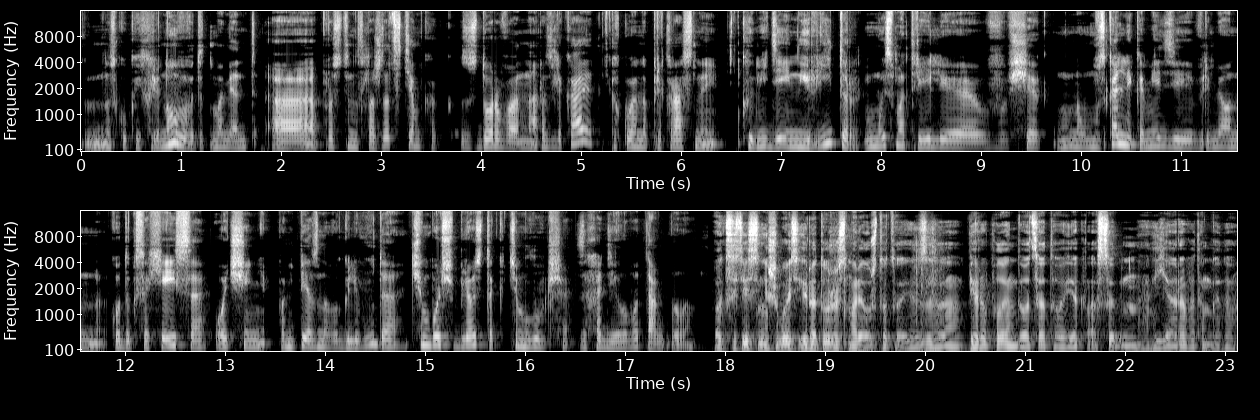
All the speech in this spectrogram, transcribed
насколько и хреново в этот момент, а просто наслаждаться тем, как здорово она развлекает, какой она прекрасный комедийный ритер. Мы смотрели вообще ну, музыкальные комедии времен Кодекса Хейса, очень помпезного Голливуда. Чем больше блесток, тем лучше заходило. Вот так было. Вот, кстати, если не ошибаюсь, Ира тоже смотрела что-то из э, первой половины 20 века, особенно Яра в этом году.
